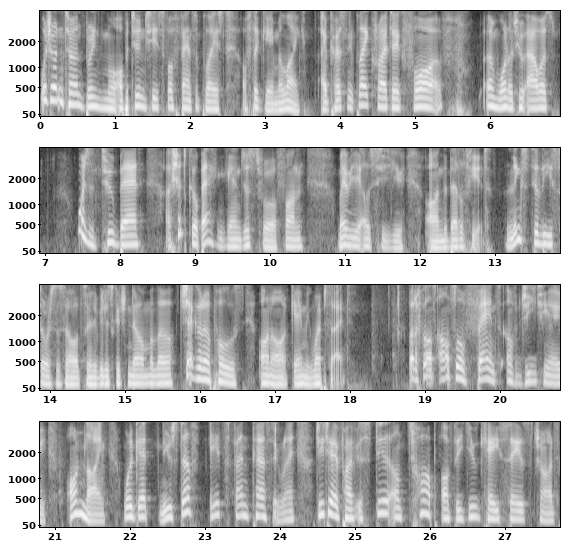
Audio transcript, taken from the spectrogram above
which will in turn bring more opportunities for fans and players of the game alike. I personally play Crytek for uh, one or two hours wasn't too bad. I should go back again just for fun. Maybe I'll see you on the battlefield. Links to these sources are also in the video description down below. Check out our post on our gaming website. But of course, also fans of GTA Online will get new stuff. It's fantastic, right? GTA 5 is still on top of the UK sales charts,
